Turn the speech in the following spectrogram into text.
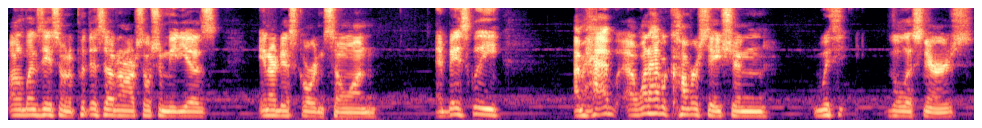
on Wednesday, so I'm gonna put this out on our social medias, in our Discord, and so on. And basically, I'm have I want to have a conversation with the listeners.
